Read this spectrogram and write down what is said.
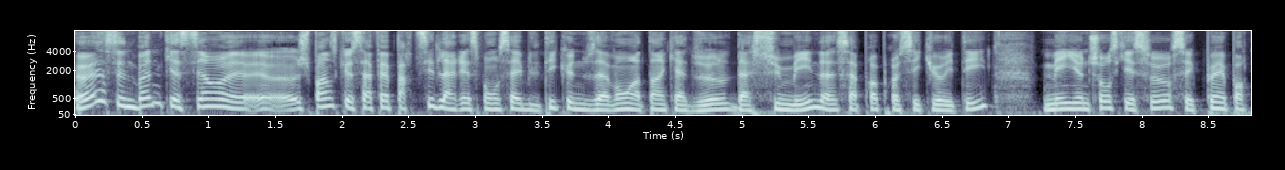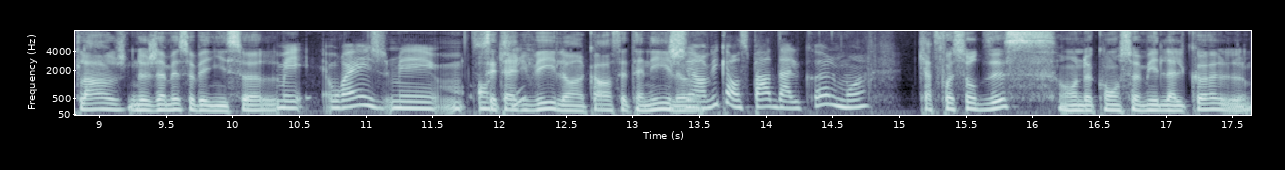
Ouais, c'est une bonne question. Euh, euh, je pense que ça fait partie de la responsabilité que nous avons en tant qu'adultes d'assumer sa propre sécurité. Mais il y a une chose qui est sûre, c'est que peu importe l'âge, ne jamais se baigner seul. mais ouais, mais C'est arrivé là encore cette année. J'ai envie qu'on se parle d'alcool, moi. Quatre fois sur dix, on a consommé de l'alcool,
